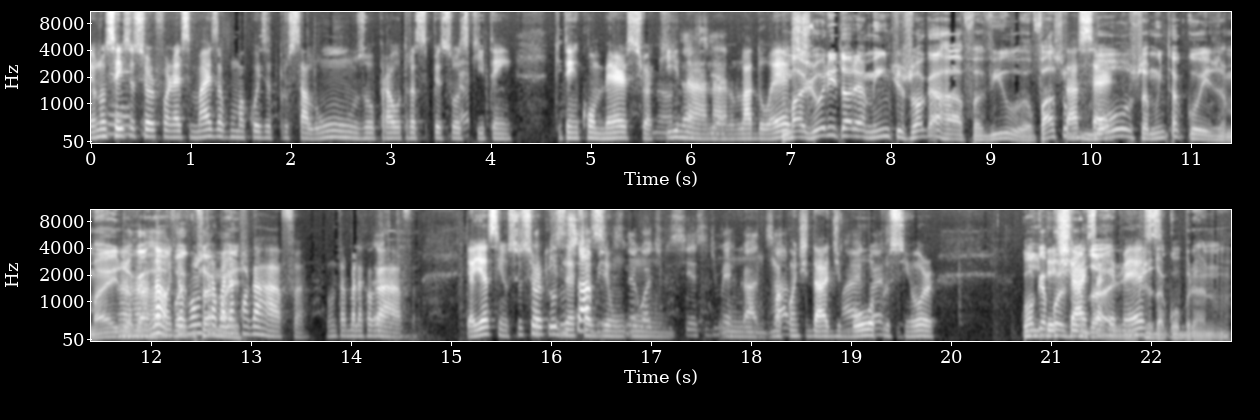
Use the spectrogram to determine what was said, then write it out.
Eu não sei se o senhor fornece mais alguma coisa para os saluns ou para outras pessoas que têm que tem comércio aqui Não, tá na, na- no lado oeste. Majoritariamente só garrafa, viu? Eu faço Tá bolsa, muita coisa, mas a Aham. garrafa Não, é então vamos trabalhar mais. com a garrafa. Vamos trabalhar com a garrafa. E aí, assim, se o senhor É eu não quiser fazer um, de um- de um- mercado, uma sabe? quantidade Mas boa para o senhor Qual e que é a deixar essa porcentagem que remessa. você tá cobrando?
